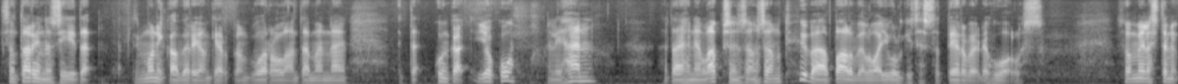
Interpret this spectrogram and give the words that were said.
Se on tarina siitä, siis moni kaveri on kertonut vuorollaan tämän näin, että kuinka joku, eli hän tai hänen lapsensa on saanut hyvää palvelua julkisessa terveydenhuollossa. Se on mielestäni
